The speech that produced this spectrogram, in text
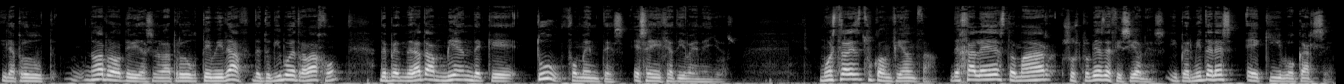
y la no la productividad, sino la productividad de tu equipo de trabajo dependerá también de que tú fomentes esa iniciativa en ellos. Muéstrales tu confianza, déjales tomar sus propias decisiones y permíteles equivocarse.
